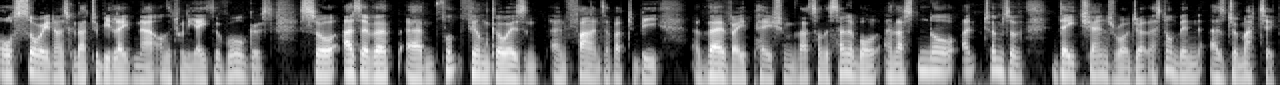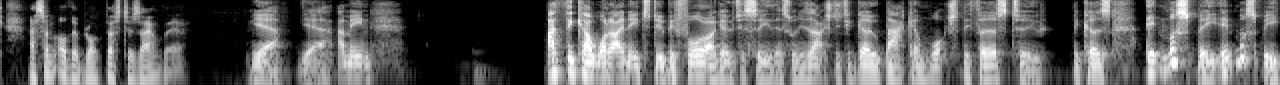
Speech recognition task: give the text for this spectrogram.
Oh, sorry, now it's going to have to be late now on the 28th of August. So, as ever, um, film goers and, and fans have had to be uh, very, very patient. That's understandable, and that's no in terms of date change, Roger. That's not been as dramatic as some other blockbusters out there. Yeah, yeah. I mean, I think what I need to do before I go to see this one is actually to go back and watch the first two because it must be it must be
